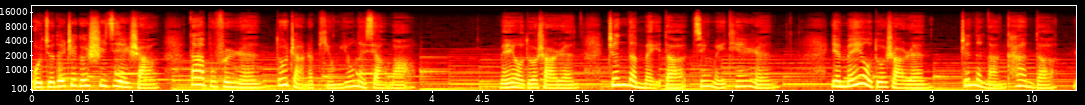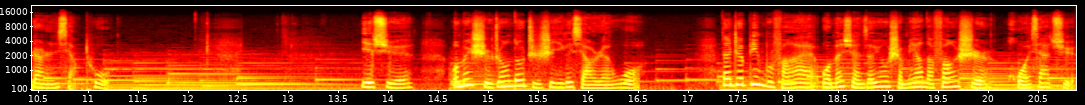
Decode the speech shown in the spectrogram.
我觉得这个世界上大部分人都长着平庸的相貌，没有多少人真的美得惊为天人。也没有多少人真的难看的让人想吐。也许我们始终都只是一个小人物，但这并不妨碍我们选择用什么样的方式活下去。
